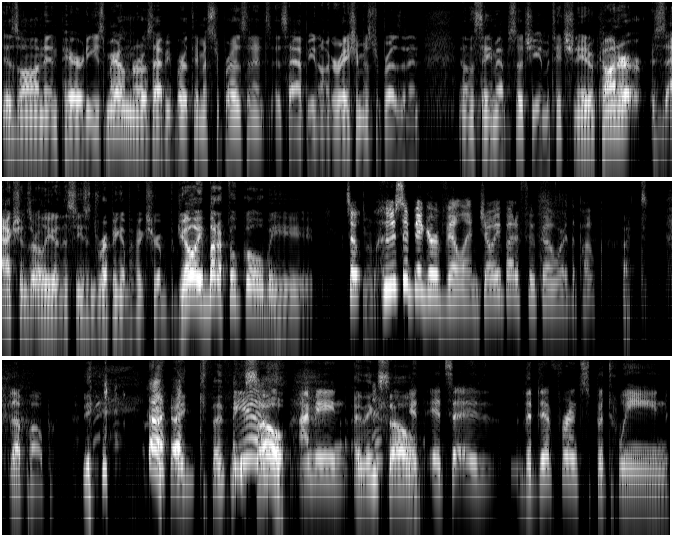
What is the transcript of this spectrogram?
is on and parodies Marilyn Monroe's "Happy Birthday, Mr. President." It's "Happy Inauguration, Mr. President." And on the same episode, she imitates Sinead O'Connor's actions earlier this season's ripping up a picture of Joey Buttafuoco over here. So who's a bigger villain, Joey Buttafuoco or the Pope? I, The Pope. I, I think so. I mean, I think so. it, it's uh, the difference between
